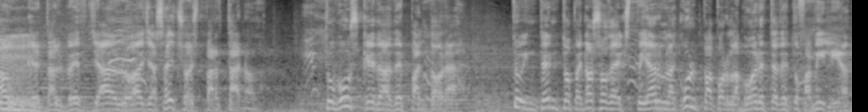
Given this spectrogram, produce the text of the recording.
Aunque tal vez ya lo hayas hecho, espartano. Tu búsqueda de Pandora tu intento penoso de expiar la culpa por la muerte de tu familia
